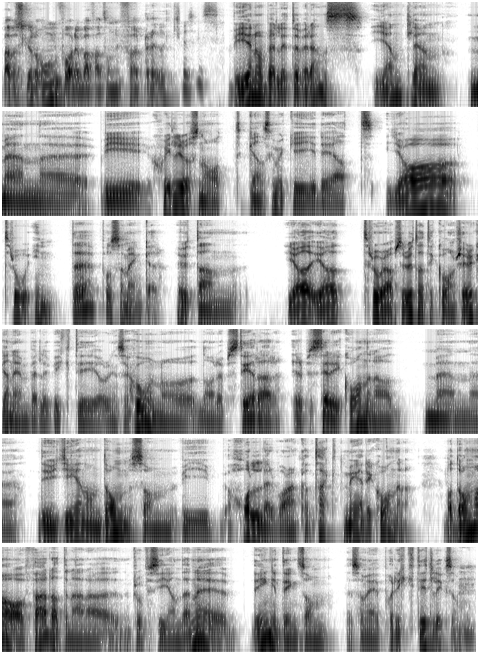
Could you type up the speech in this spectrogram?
Varför skulle hon få det bara för att hon är född rik? Precis. Vi är nog väldigt överens egentligen. Men eh, vi skiljer oss nog åt ganska mycket i det att jag tror inte på Semenkar. Utan jag, jag tror absolut att ikonkyrkan är en väldigt viktig organisation och de representerar, representerar ikonerna. Men eh, det är ju genom dem som vi håller vår kontakt med ikonerna. Och de har avfärdat den här eh, profetian. Den är, det är ingenting som, som är på riktigt liksom.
